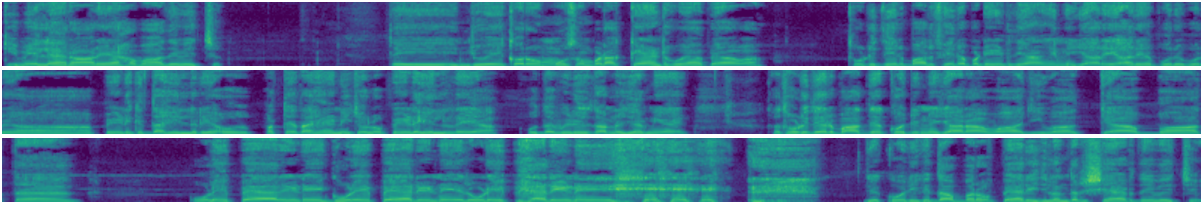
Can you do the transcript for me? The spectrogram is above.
ਕਿਵੇਂ ਲਹਿਰਾ ਰਿਹਾ ਹਵਾ ਦੇ ਵਿੱਚ। ਤੇ ਇੰਜੋਏ ਕਰੋ, ਮੌਸਮ ਬੜਾ ਘੈਂਟ ਹੋਇਆ ਪਿਆ ਵਾ। ਥੋੜੀ ਦੇਰ ਬਾਅਦ ਫਿਰ ਅਪਡੇਟ ਦਿਆਂਗੇ, ਨਜ਼ਾਰੇ ਆ ਰਿਹਾ ਪੂਰੇ ਪੂਰੇ ਆ ਪੇੜ ਕਿੱਦਾਂ ਹਿੱਲ ਰਿਹਾ, ਉਹ ਪੱਤੇ ਤਾਂ ਹੈ ਨਹੀਂ, ਚਲੋ ਪੇੜ ਹਿੱਲ ਰਹੇ ਆ, ਉਹਦਾ ਵੀਡੀਓ ਤੁਹਾਨੂੰ ਨਜ਼ਰ ਨਹੀਂ ਆਏ। ਤਾਂ ਥੋੜੀ ਦੇਰ ਬਾਅਦ ਦੇਖੋ ਜੀ ਨਜ਼ਾਰਾ, ਵਾਹ ਜੀ ਵਾਹ ਕੀ ਬਾਤ ਹੈ। ਓਲੇ ਪੈ ਰਹੇ ਨੇ, ਗੋਲੇ ਪੈ ਰਹੇ ਨੇ ਰੋੜੇ ਪੈ ਰਹੇ ਨੇ। ਦੇਖੋ ਜੀ ਕਿੱਦਾਂ ਬਰਫ਼ ਪੈ ਰਹੀ ਜਲੰਧਰ ਸ਼ਹਿਰ ਦੇ ਵਿੱਚ।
